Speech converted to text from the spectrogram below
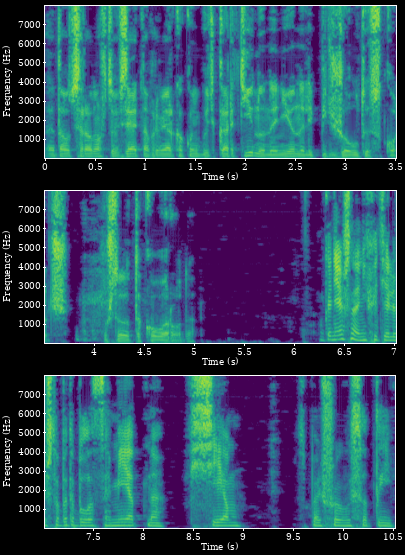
Это вот все равно, что взять, например, какую-нибудь картину, на нее налепить желтый скотч. Ну, что-то такого рода. Ну, конечно, они хотели, чтобы это было заметно всем с большой высоты.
